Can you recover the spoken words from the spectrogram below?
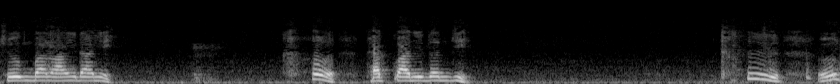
정반왕이라니, 그 백관이든지, 그, 어,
